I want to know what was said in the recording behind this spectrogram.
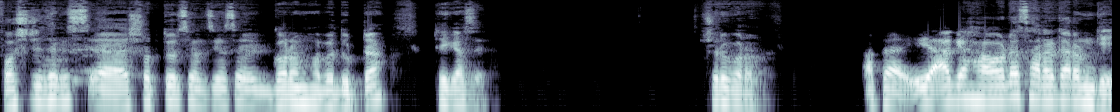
পঁয়ষট্টি থেকে সত্তর সেলসিয়াসে গরম হবে দুধটা। ঠিক আছে। শুরু করো। আচ্ছা এই আগে হাওয়াটা ছাড়ার কারণ কি?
